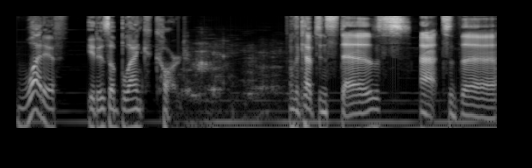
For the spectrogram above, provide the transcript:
What if it is a blank card? The captain stares at the.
